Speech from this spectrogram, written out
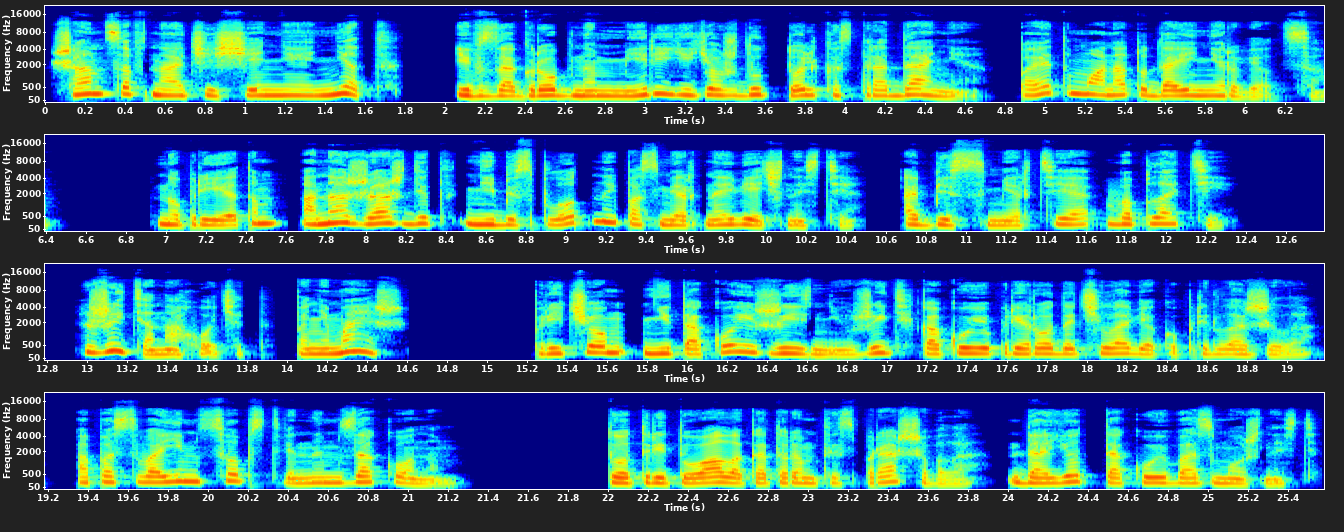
шансов на очищение нет, и в загробном мире ее ждут только страдания, поэтому она туда и не рвется. Но при этом она жаждет не бесплотной посмертной вечности, а бессмертия во плоти. Жить она хочет, понимаешь? Причем не такой жизнью жить, какую природа человеку предложила, а по своим собственным законам. Тот ритуал, о котором ты спрашивала, дает такую возможность.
